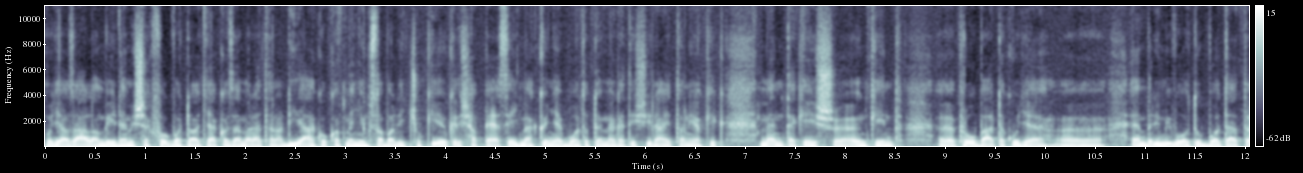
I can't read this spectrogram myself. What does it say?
ugye az államvédelmisek fogva tartják az emeleten a diákokat, menjünk, szabadítsuk ki őket, és hát persze így már könnyebb volt a tömeget is irányítani, akik mentek és önként próbáltak ugye emberi mi voltukból, tehát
